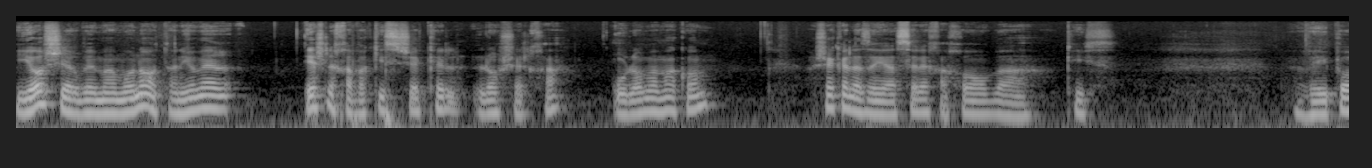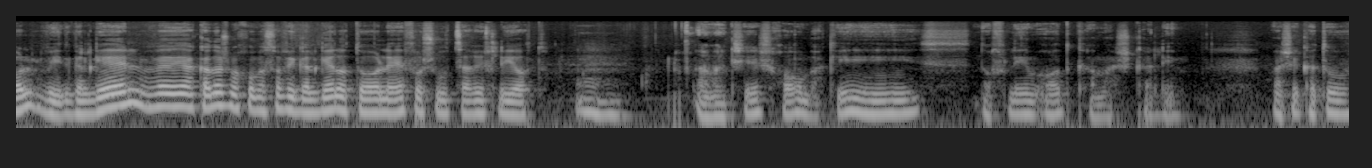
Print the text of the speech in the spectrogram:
יושר וממונות. אני אומר, יש לך בכיס שקל לא שלך, הוא לא במקום, השקל הזה יעשה לך חור בכיס. ויפול ויתגלגל, והקדוש ברוך הוא בסוף יגלגל אותו לאיפה שהוא צריך להיות. Mm-hmm. אבל כשיש חור בכיס, נופלים עוד כמה שקלים. מה שכתוב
